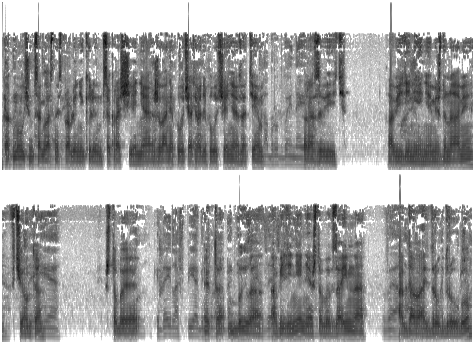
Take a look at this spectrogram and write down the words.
Как мы учим, согласно исправлению килим, сокращение, желание получать ради получения, затем развить объединение между нами в чем-то, чтобы это было объединение, чтобы взаимно отдавать друг другу,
